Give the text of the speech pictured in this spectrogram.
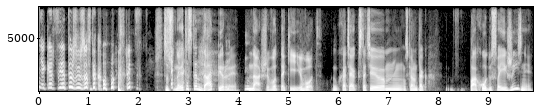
мне кажется, я тоже уже в таком возрасте. Слушай, ну это стендаперы наши, вот такие вот. Хотя, кстати, скажем так, по ходу своей жизни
